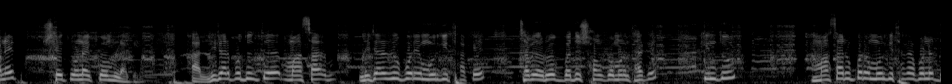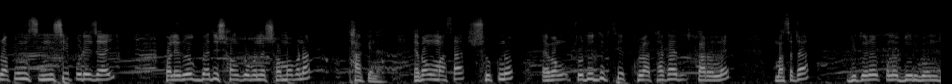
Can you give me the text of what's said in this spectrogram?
অনেক, সেই তুলনায় কম লাগে। আর লিটার পদ্ধতিতে মাছা, লিটারের উপরে মুরগি থাকে যাতে রোগ ব্যাধির সংক্রমণ থাকে। কিন্তু মাছার উপরে মুরগি থাকার ফলে ড্রপিং নিচে পড়ে যায়, ফলে রোগ ব্যাধি সংক্রমণের সম্ভাবনা থাকে না। এবং মাছা শুকনো এবং চতুর্দিক থেকে খোলা থাকার কারণে মাছাটা ভিতরে কোনো দুর্গন্ধ,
